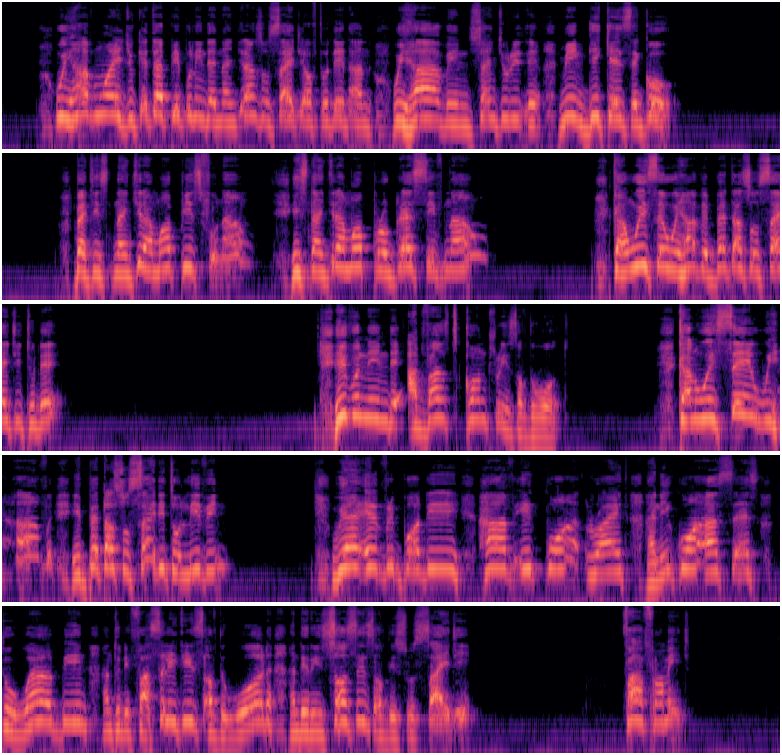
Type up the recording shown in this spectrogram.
We have more educated people in the Nigerian society of today than we have in centuries, eh, I mean decades ago. But is Nigeria more peaceful now? Is Nigeria more progressive now? Can we say we have a better society today? Even in the advanced countries of the world. Can we say we have a better society to live in? Where everybody have equal right and equal access to well-being and to the facilities of the world and the resources of the society far from it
